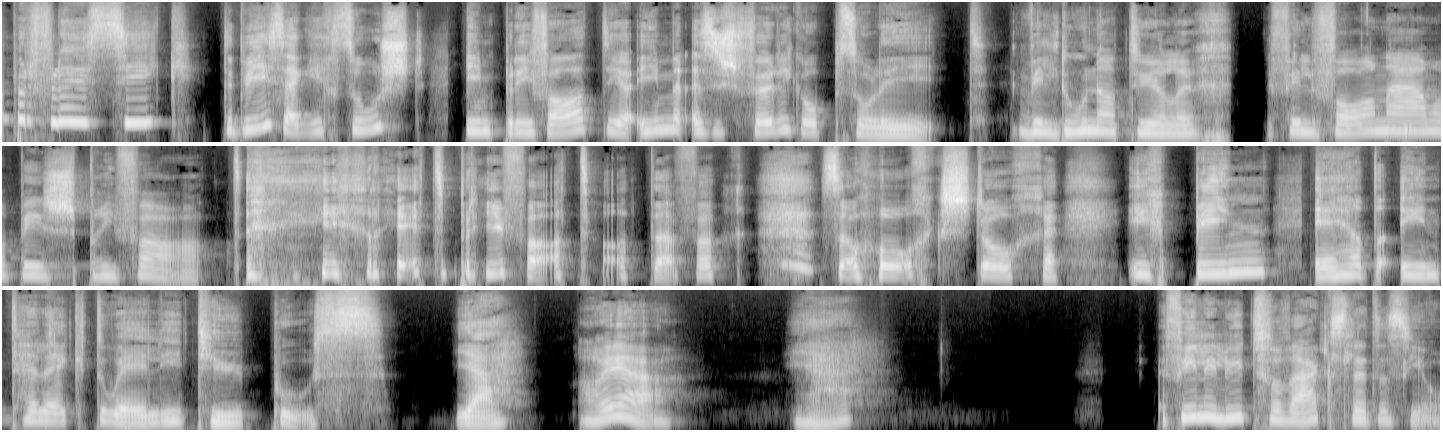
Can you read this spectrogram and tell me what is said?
überflüssig. Dabei sage ich sonst im Privaten ja immer, es ist völlig obsolet. Weil du natürlich viel vornehmer bist privat. ich rede privat halt einfach so hochgestochen. Ich bin eher der intellektuelle Typus. Ja. Ah oh ja. Ja. Viele Leute verwechseln das ja.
